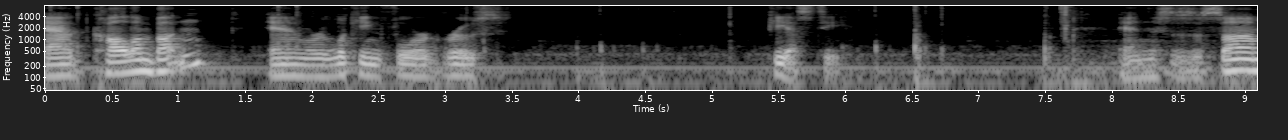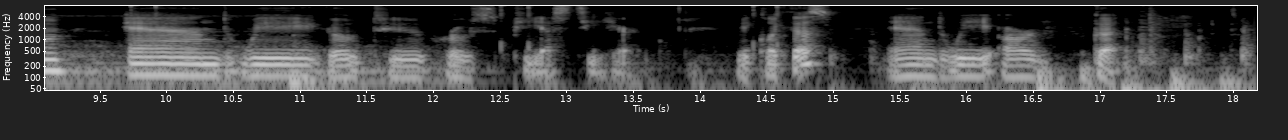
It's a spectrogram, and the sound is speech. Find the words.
add column button and we're looking for gross PST. And this is a sum and we go to gross PST here. We click this and we are good.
